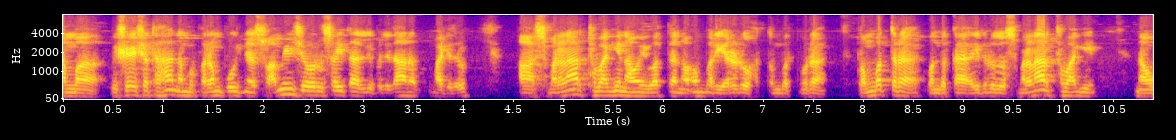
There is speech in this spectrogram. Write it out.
ನಮ್ಮ ವಿಶೇಷತಃ ನಮ್ಮ ಪರಂ ಪೂಜ್ಯ ಸ್ವಾಮೀಜಿಯವರು ಸಹಿತ ಅಲ್ಲಿ ಬಲಿದಾನ ಮಾಡಿದರು. ಆ ಸ್ಮರಣಾರ್ಥವಾಗಿ ನಾವು ಇವತ್ತ ನವೆಂಬರ್ ಎರಡು ಹತ್ತೊಂಬತ್ ನೂರ ತೊಂಬತ್ತರ ಒಂದು ಕ, ಇದರದ್ದು ಸ್ಮರಣಾರ್ಥವಾಗಿ ನಾವು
